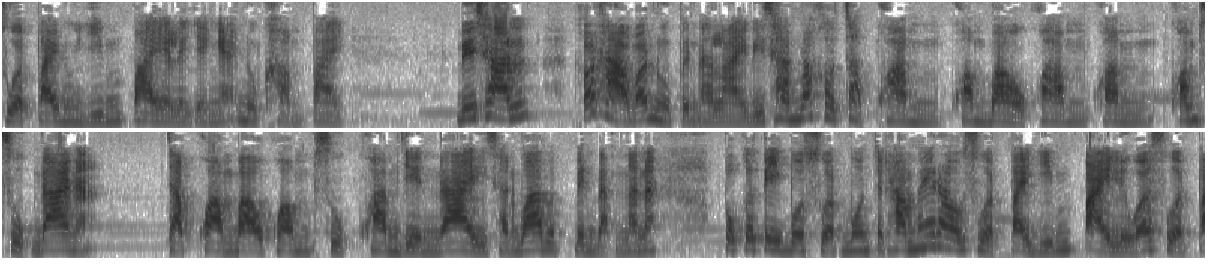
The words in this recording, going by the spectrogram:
สวดไปหนูยิ้มไปอะไรอย่างเงี้ยหนูขำไป ดิฉันเขาถามว่าหนูเป็นอะไร ดิฉันว่าเขาจับความความเบาความความความสุขได้น่ะจับความเบาความสุขความเย็นได้ดิฉันว่าเป็นแบบนั้นนะปกติบทสวดมนต์จะทำให้เราสวดไปยิ้มไป หรือว่าสวดไป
